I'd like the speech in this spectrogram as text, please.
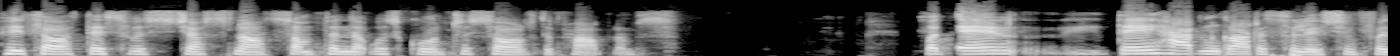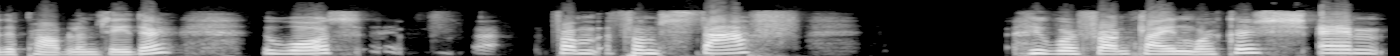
who thought this was just not something that was going to solve the problems. But then they hadn't got a solution for the problems either. There was from from staff who were frontline workers, um,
